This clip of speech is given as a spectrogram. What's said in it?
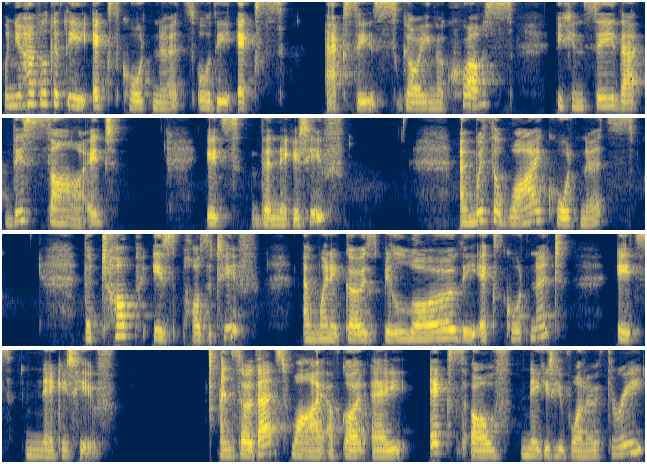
when you have a look at the x coordinates or the x axis going across, you can see that this side, it's the negative and with the y coordinates, the top is positive, and when it goes below the x coordinate, it's negative. And so that's why I've got a x of negative 103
